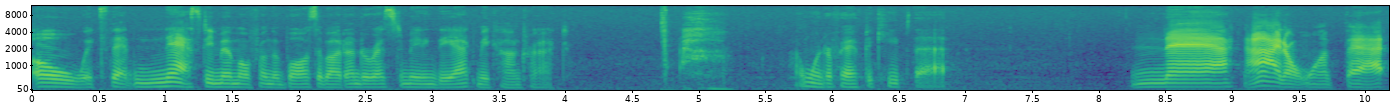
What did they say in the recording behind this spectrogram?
Oh, it's that nasty memo from the boss about underestimating the Acme contract. I wonder if I have to keep that. Nah, I don't want that.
